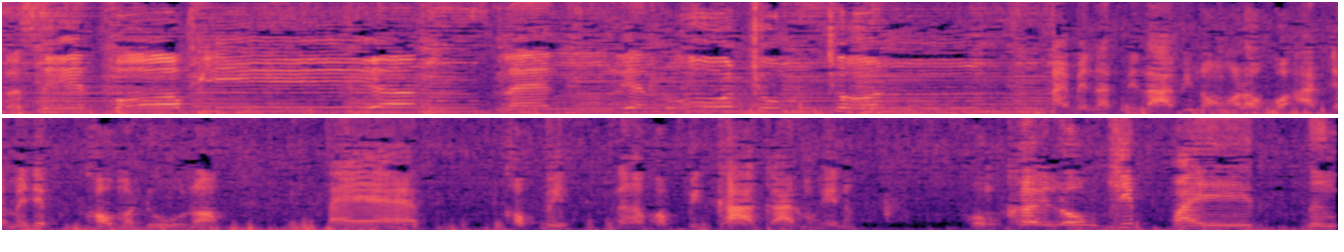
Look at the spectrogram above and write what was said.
เกษตรพอเพียง แหล่งเรียนรู้ชุมชนหายไปนัดเวลาพี่น้องของเราก็อาจจะไม่ได้เข้ามาดูเนาะแต่เขาปิดนะครับเขาปิดค่าการมองเห็นผมเคยลงคลิปไปหนึ่ง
